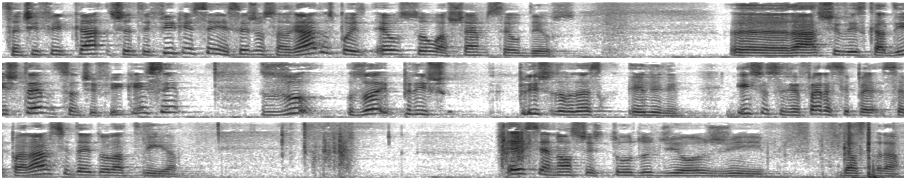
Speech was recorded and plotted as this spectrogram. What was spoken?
Santifiquem-se e sejam sagrados, pois eu sou Hashem, seu Deus. Uh, Rashi vezes kadishtem, santifiquem-se. Zoi prish, prish. Isso se refere a separar-se da idolatria. Esse é nosso estudo de hoje da Torá.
